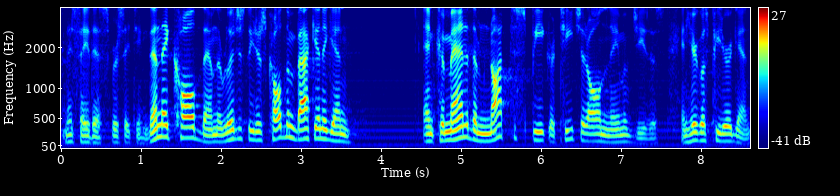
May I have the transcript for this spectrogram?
And they say this, verse 18. Then they called them, the religious leaders called them back in again and commanded them not to speak or teach at all in the name of Jesus. And here goes Peter again.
